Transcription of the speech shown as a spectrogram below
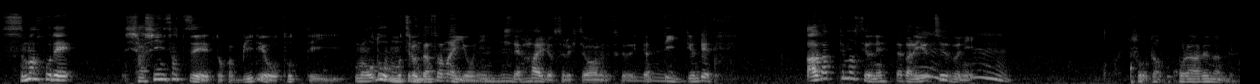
スマホで写真撮影とかビデオを撮っていい、まあ、音をもちろん出さないようにして配慮する必要はあるんですけどうんやっていいっていうんで上がってますよね。だから YouTube にうん。そうだからこれあれなんだよ。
